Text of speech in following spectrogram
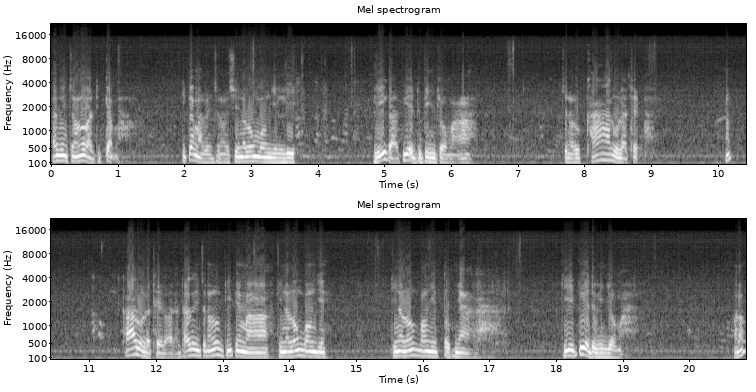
အဲဒါကျွန်တော်တို့ကဒီကတ်မှာဒီကတ်မှာဆိုရင်ကျွန်တော်ရှင်နှလုံးပေါင်းခြင်း4လေးကပြည့်တပင်ကျော်မှာကျွန်တော်တို့ခါလို့လာထည့်ပါဟမ်ခါလို့လာထည့်တော့တာဒါဆိုရင်ကျွန်တော်တို့ဒီပင်မှာဒီနှလုံးပေါင်းခြင်းဒီနှလုံးပေါင်းခြင်းတုံညာဒီပြည့်တပင်ကျော်မှာဟုတ်နော်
